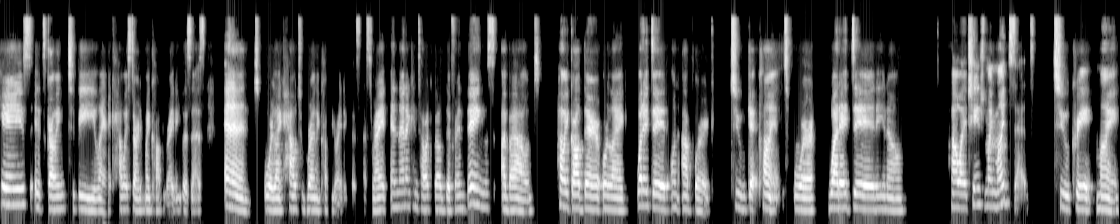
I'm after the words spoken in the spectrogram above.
case, it's going to be like how I started my copywriting business and or like how to run a copywriting business, right? And then I can talk about different things about how I got there or like what I did on Upwork to get clients or what I did, you know, how I changed my mindset to create my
